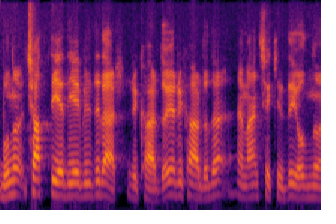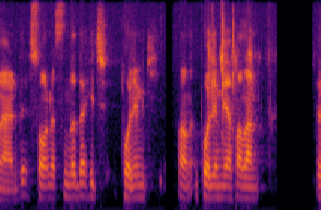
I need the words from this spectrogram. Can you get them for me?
Bunu çat diye diyebildiler Ricardo'ya. Ricardo da hemen çekildi, yolunu verdi. Sonrasında da hiç polemik falan, polemiğe falan e,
